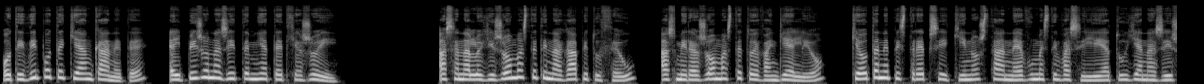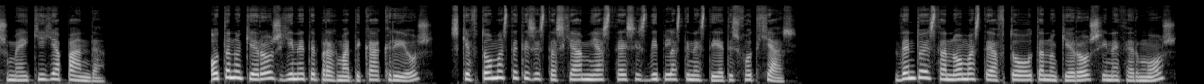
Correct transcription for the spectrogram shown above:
Οτιδήποτε και αν κάνετε, ελπίζω να ζείτε μια τέτοια ζωή. Α αναλογιζόμαστε την αγάπη του Θεού, ας μοιραζόμαστε το Ευαγγέλιο, και όταν επιστρέψει εκείνος θα ανέβουμε στη βασιλεία του για να ζήσουμε εκεί για πάντα. Όταν ο καιρός γίνεται πραγματικά κρύος, σκεφτόμαστε τη ζεστασιά μιας θέσης δίπλα στην αιστεία της φωτιάς. Δεν το αισθανόμαστε αυτό όταν ο καιρός είναι θερμός,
